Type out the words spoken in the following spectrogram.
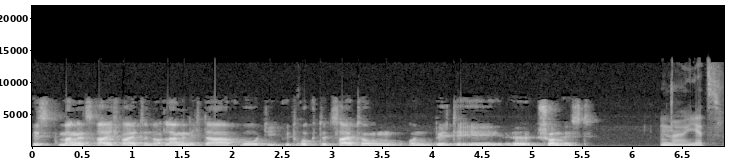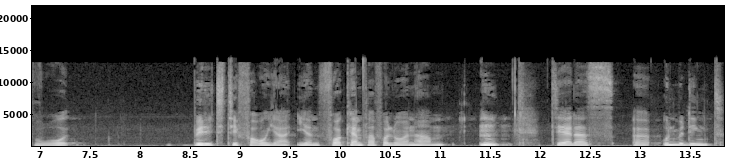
ist mangels Reichweite noch lange nicht da, wo die gedruckte Zeitung und Bild.de äh, schon ist. Na, jetzt, wo Bild TV ja ihren Vorkämpfer verloren haben, der das äh, unbedingt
